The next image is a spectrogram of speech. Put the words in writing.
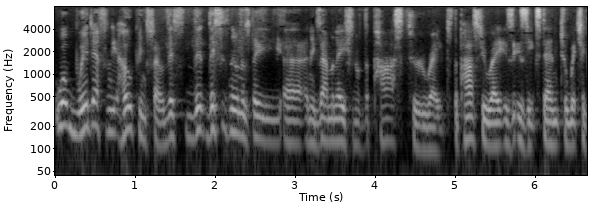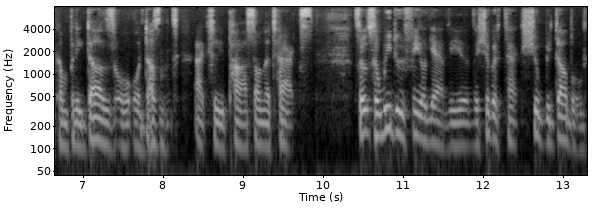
Well, we're definitely hoping so. This this is known as the uh, an examination of the pass through rate. The pass through rate is, is the extent to which a company does or, or doesn't actually pass on a tax. So so we do feel yeah the the sugar tax should be doubled.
